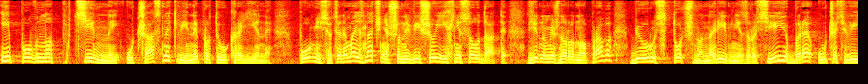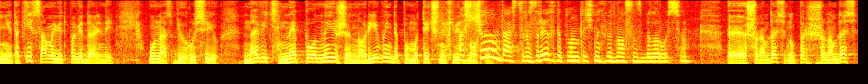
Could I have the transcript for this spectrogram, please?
і повноцінний учасник війни проти України. Повністю це не має значення, що не війшли їхні солдати. Згідно міжнародного права, Білорусь точно на рівні з Росією бере участь у війні. Такий самий відповідальний. У нас Білорусію навіть не понижено рівень дипломатичних А відносин. що нам дасть розрив дипломатичних відносин з Білоруссю? Е, Що нам дасть? Ну, перше, що нам дасть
